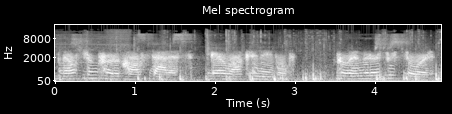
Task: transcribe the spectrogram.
Maelstrom protocol status. Airlock enabled. Parameters restored.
